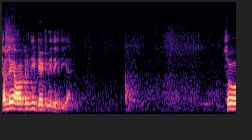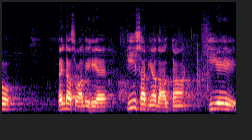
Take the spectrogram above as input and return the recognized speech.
ਥੱਲੇ ਆਰਡਰ ਦੀ ਡੇਟ ਵੀ ਦਿਖਦੀ ਆ। ਸੋ ਪਹਿਲਾ ਸਵਾਲ ਇਹ ਹੈ ਕੀ ਸਾਡੀਆਂ ਅਦਾਲਤਾਂ ਕੀ ਇਹ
